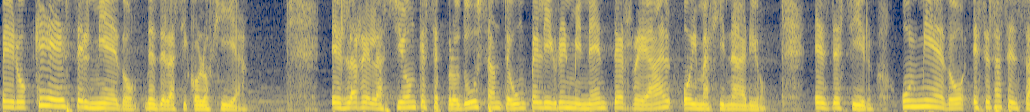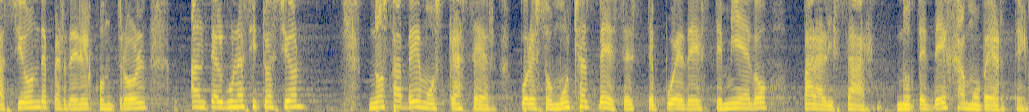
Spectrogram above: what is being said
Pero, ¿qué es el miedo desde la psicología? Es la relación que se produce ante un peligro inminente real o imaginario. Es decir, un miedo es esa sensación de perder el control ante alguna situación. No sabemos qué hacer, por eso muchas veces te puede este miedo paralizar, no te deja moverte.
